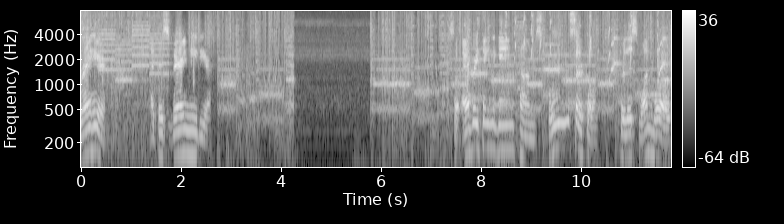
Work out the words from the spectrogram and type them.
Right here, at this very meteor. So everything in the game comes full circle for this one world.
